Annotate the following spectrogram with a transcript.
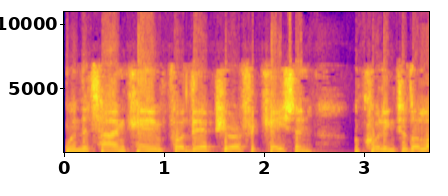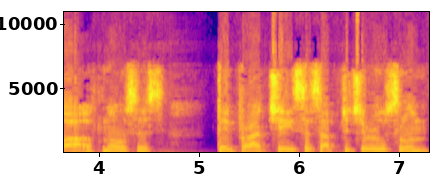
When the time came for their purification according to the law of Moses, they brought Jesus up to Jerusalem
